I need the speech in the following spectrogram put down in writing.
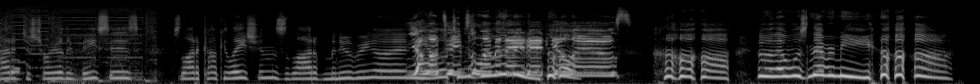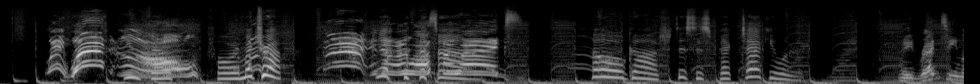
how to destroy other bases. There's a lot of calculations, a lot of maneuvering. Uh, and Yellow, yellow team's team's eliminated. You lose. no, that was never me. Wait, what? You Oh, fell for my trap. ah, and now I lost my legs. Oh gosh, this is spectacular. Made red team.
